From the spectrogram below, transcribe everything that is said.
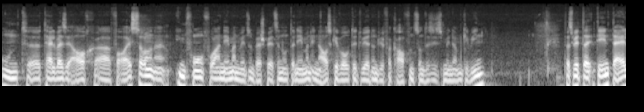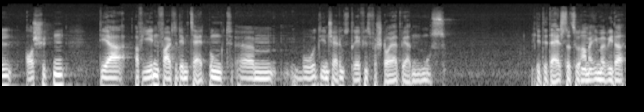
und äh, teilweise auch äh, Veräußerungen äh, im Fonds vornehmen, wenn zum Beispiel jetzt ein Unternehmen hinausgevotet wird und wir verkaufen es und das ist mit einem Gewinn, dass wir den Teil ausschütten, der auf jeden Fall zu dem Zeitpunkt, ähm, wo die Entscheidung zu treffen ist, versteuert werden muss. Die Details dazu haben wir immer wieder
